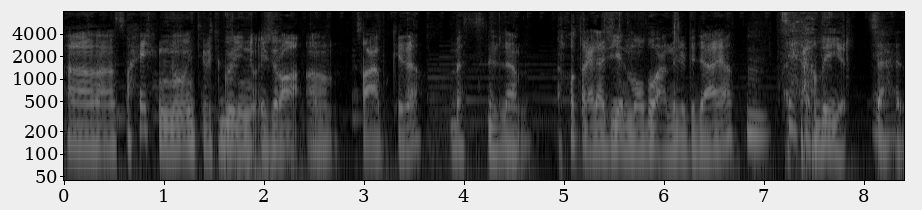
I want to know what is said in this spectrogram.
آه صحيح إنه أنت بتقولي إنه إجراء آه صعب وكذا بس الخطه العلاجية الموضوعة من البداية مم. سهل التحضير سهل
